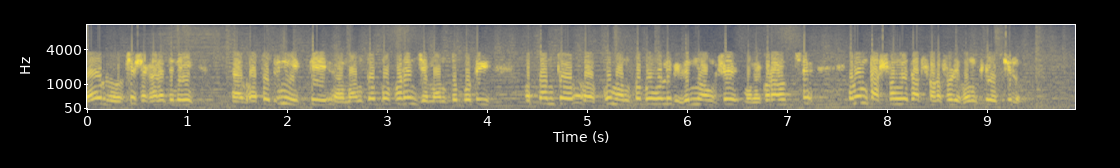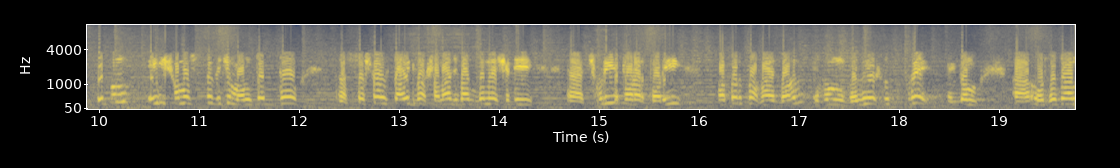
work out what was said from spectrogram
মোড় রয়েছে, সেখানে তিনি গতদিনই একটি মন্তব্য করেন। যে মন্তব্যটি অত্যন্ত কুমন্তব্য বলে বিভিন্ন অংশে মনে করা হচ্ছে এবং তার সঙ্গে তার সরাসরি হুমকিও ছিল। এবং এই সমস্ত কিছু মন্তব্য সোশ্যাল সাইট বা সমাজ মাধ্যমে সেটি ছড়িয়ে পড়ার পরই সতর্ক হয় দল এবং দলীয় সূত্রে একদম ঊর্ধ্বতন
